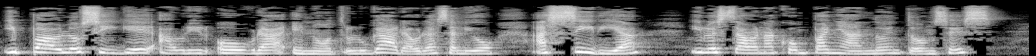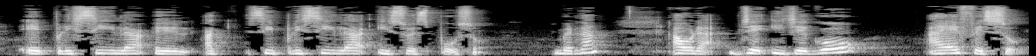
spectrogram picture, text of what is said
y Pablo sigue a abrir obra en otro lugar. Ahora salió a Siria y lo estaban acompañando entonces eh, Priscila, el, sí, Priscila y su esposo. ¿verdad? Ahora, y llegó a Éfeso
